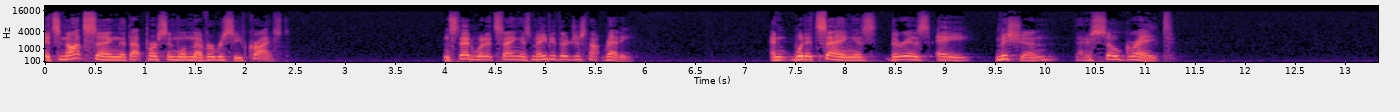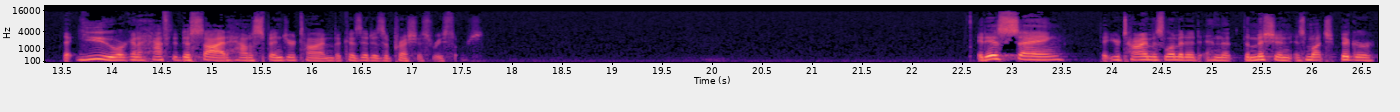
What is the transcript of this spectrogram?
it's not saying that that person will never receive Christ. Instead, what it's saying is maybe they're just not ready. And what it's saying is there is a mission that is so great that you are going to have to decide how to spend your time because it is a precious resource. It is saying that your time is limited and that the mission is much bigger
